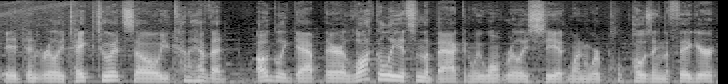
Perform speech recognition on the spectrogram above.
it didn't really take to it, so you kind of have that ugly gap there. Luckily, it's in the back, and we won't really see it when we're posing the figure,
